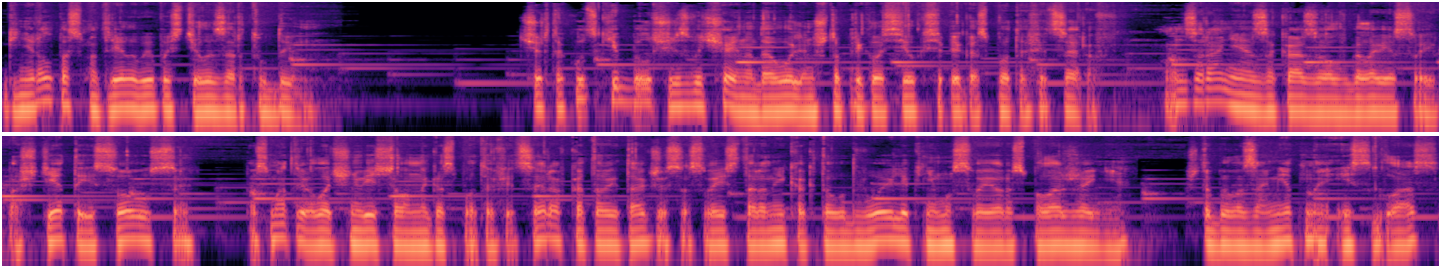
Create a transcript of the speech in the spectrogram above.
Генерал посмотрел и выпустил изо рту дым. Чертакутский был чрезвычайно доволен, что пригласил к себе господ офицеров. Он заранее заказывал в голове свои паштеты и соусы, посмотрел очень весело на господ офицеров, которые также со своей стороны как-то удвоили к нему свое расположение – что было заметно из глаз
